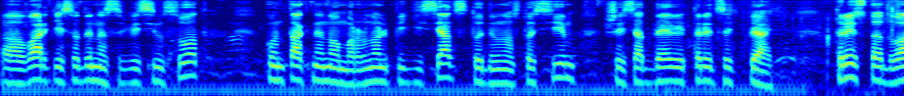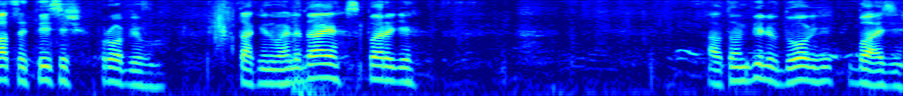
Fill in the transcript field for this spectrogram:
вартість 11800, контактний номер 050 197 69 35, 320 тисяч пробігу. Так він виглядає спереді. Автомобіль в довгій базі.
